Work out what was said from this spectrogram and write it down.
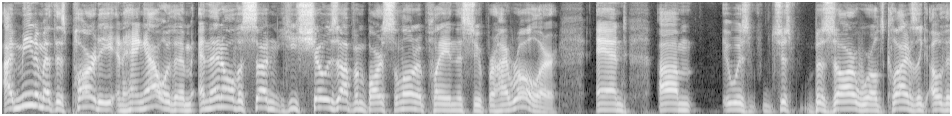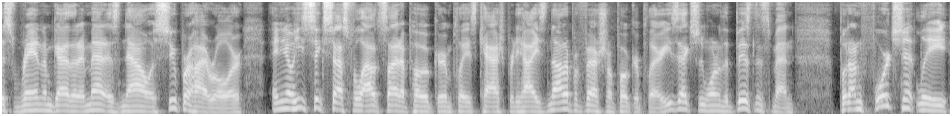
I meet him at this party and hang out with him, and then all of a sudden he shows up in Barcelona playing the super high roller. And um it was just bizarre worlds collide. It's like, oh, this random guy that I met is now a super high roller. And you know, he's successful outside of poker and plays cash pretty high. He's not a professional poker player. He's actually one of the businessmen. But unfortunately,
